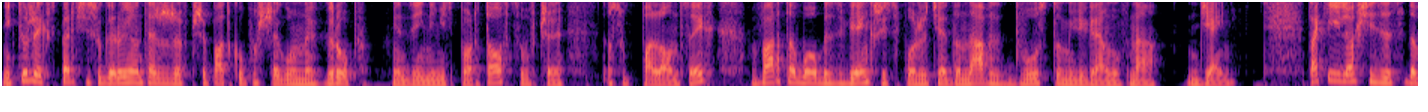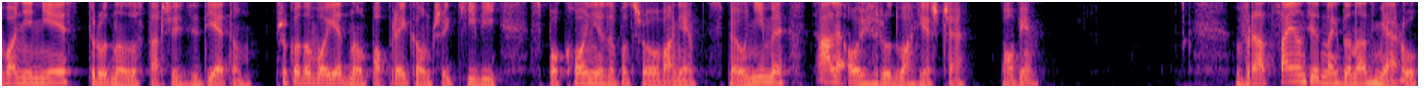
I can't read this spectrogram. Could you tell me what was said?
Niektórzy eksperci sugerują też, że w przypadku poszczególnych grup, m.in. sportowców czy osób palących, warto byłoby zwiększyć spożycie do nawet 200 mg na dzień. Takiej ilości zdecydowanie nie jest trudno dostarczyć z dietą. Przykładowo jedną papryką czy kiwi spokojnie zapotrzebowanie spełnimy, ale o źródłach jeszcze powiem. Wracając jednak do nadmiaru,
